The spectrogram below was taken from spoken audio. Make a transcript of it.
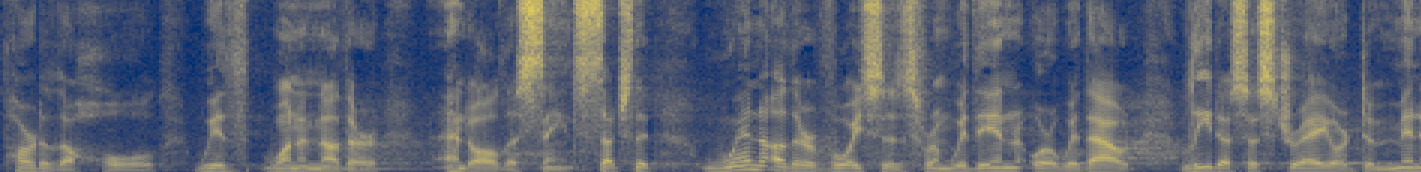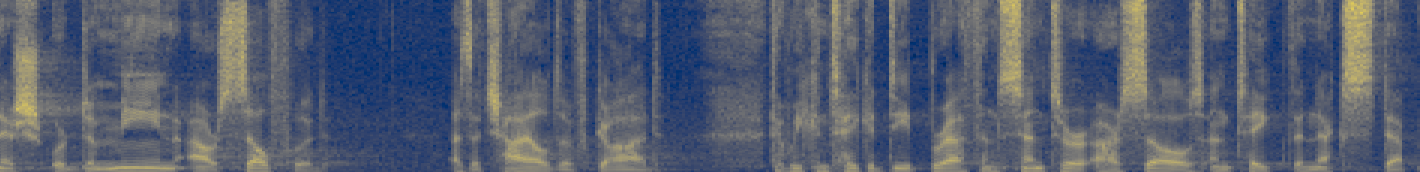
part of the whole with one another and all the saints, such that when other voices from within or without lead us astray or diminish or demean our selfhood as a child of God, that we can take a deep breath and center ourselves and take the next step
